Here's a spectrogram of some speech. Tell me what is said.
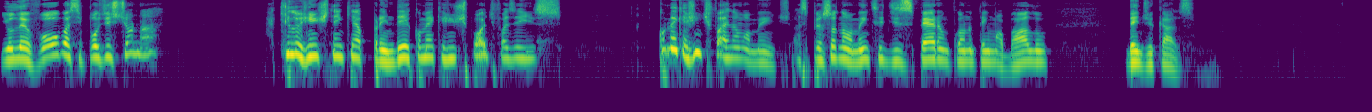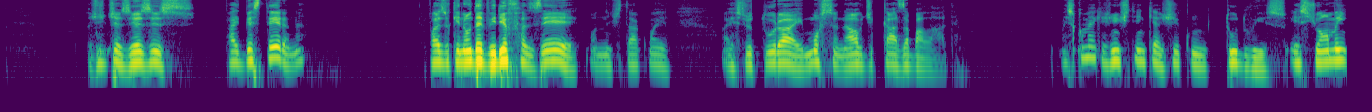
e o levou a se posicionar. Aquilo a gente tem que aprender como é que a gente pode fazer isso. Como é que a gente faz normalmente? As pessoas normalmente se desesperam quando tem um abalo dentro de casa. A gente às vezes faz besteira, né? faz o que não deveria fazer quando a gente está com a estrutura emocional de casa abalada. Mas como é que a gente tem que agir com tudo isso? Esse homem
